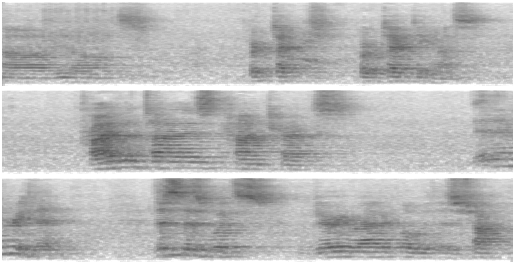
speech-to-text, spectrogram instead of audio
uh, you know, protect, protecting us. Privatized contracts and everything. This is what's very radical with this shock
